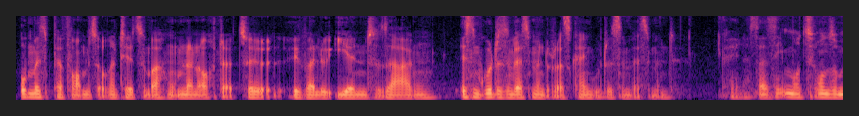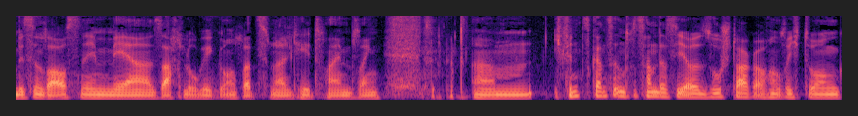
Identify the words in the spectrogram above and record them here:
um es performanceorientiert zu machen, um dann auch zu evaluieren, zu sagen, ist ein gutes Investment oder ist kein gutes Investment. Okay, das heißt, Emotionen so ein bisschen rausnehmen, mehr Sachlogik und Rationalität reinbringen. Ähm, ich finde es ganz interessant, dass ihr so stark auch in Richtung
